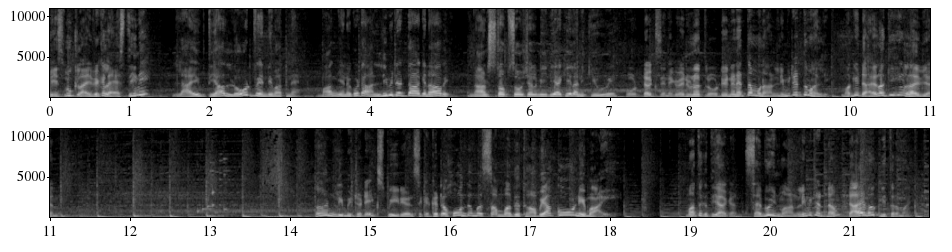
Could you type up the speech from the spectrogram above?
Facebook live එක ලෑස්තිනේ. Live තියා load වෙන්නවත් නෑ. මං එනකොට අන්ලිමිටඩ්දාගෙනාවේ නන්ස්ටොප් සෝශල් මීඩිය කියලනි කිව්වේ. පොඩ්ඩක් සෙනක වැඩුනත් ලෝඩන නැත්තම අන්ලිමිට මල්ලි? මගේ ඩයිලකින් ලයිවයන්න අන්ලිමිට එක්ස්පීරියන්ස එකකට හොඳම සම්බන්ධතාවයක් ඕනෙමයි. මතක තියාගන්න. සැබුයින් මාන් ලිමිට නම් ඩයිලොක් විතරමයි.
